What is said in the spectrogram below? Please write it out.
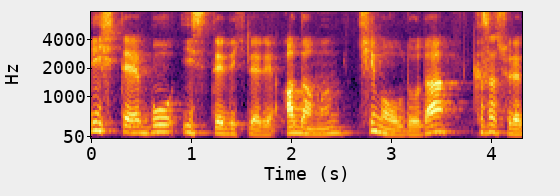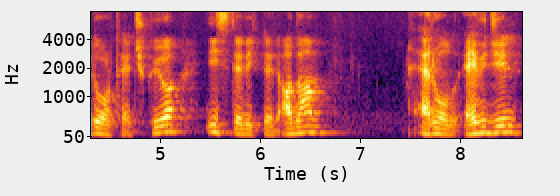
İşte bu istedikleri adamın kim olduğu da kısa sürede ortaya çıkıyor. İstedikleri adam Erol Evcil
